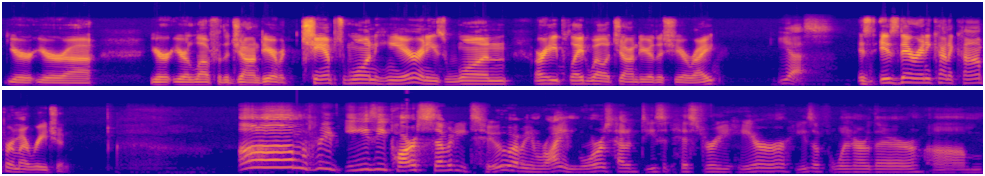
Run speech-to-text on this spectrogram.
your your uh your your love for the John Deere, but Champs won here and he's won or he played well at John Deere this year, right? Yes. Is is there any kind of comp or am I reaching? Um, pretty easy par 72. I mean, Ryan Moore's had a decent history here. He's a winner there. Um,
